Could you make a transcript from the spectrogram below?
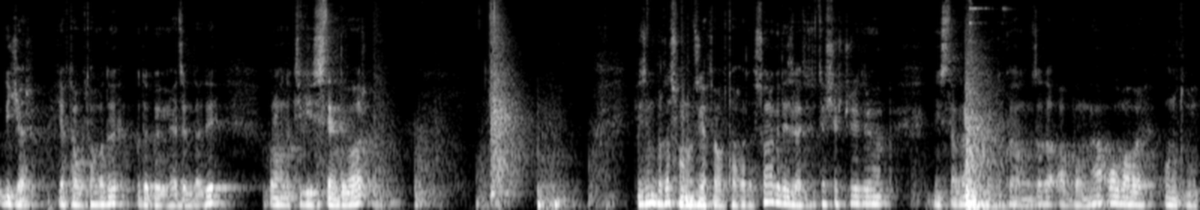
Bu digər yataq otağıdır. Bu da böyük həcmdədir. Buranın da TV stendi var. Bizim burada sonuncu yataq otağıdır. Sonra qədər izlədiyiniz üçün təşəkkür edirəm. Instagram, YouTube kanalımıza da abunə olmağı unutmayın.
